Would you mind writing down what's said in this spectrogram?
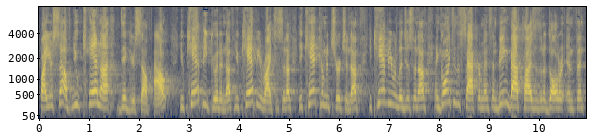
by yourself. You cannot dig yourself out. You can't be good enough. You can't be righteous enough. You can't come to church enough. You can't be religious enough. And going through the sacraments and being baptized as an adult or infant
